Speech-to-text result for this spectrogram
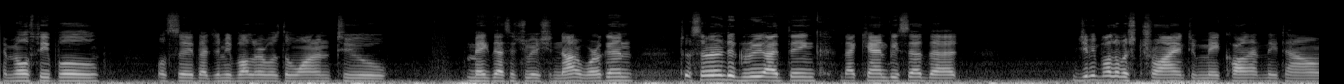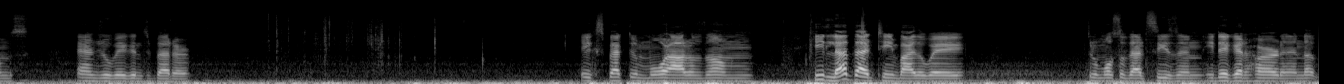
And most people will say that Jimmy Butler was the one to make that situation not work. And to a certain degree, I think that can be said that Jimmy Butler was trying to make Karl-Anthony Towns, Andrew Wiggins better. He expected more out of them. He led that team, by the way, through most of that season. He did get hurt and end up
